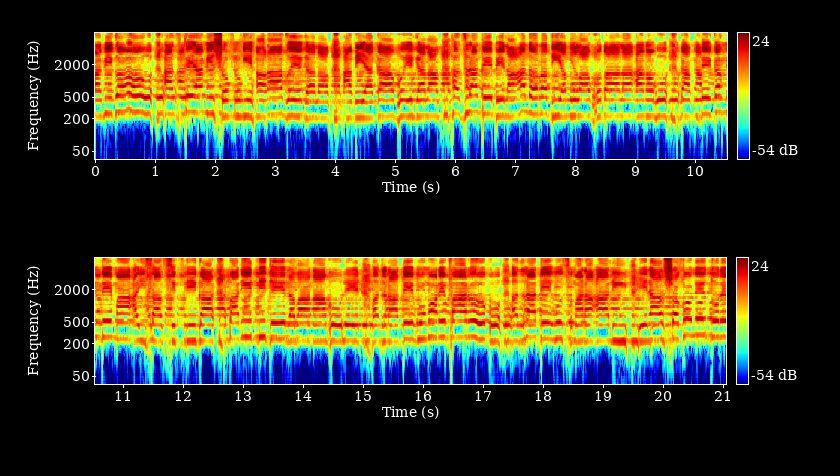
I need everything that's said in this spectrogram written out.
নবী গো, আজকে আমি সঙ্গী হারা হয়ে গেলাম, আমি একা হয়ে গেলাম। হযরতে বিলাল রাদিয়াল্লাহু তাআলা আনহু কাঁদতে কাঁদতে মা আয়েশা সিদ্দিকার বাড়ির দিকে রওনা হলেন। হযরতে উমর ফারুক, হযরতে উসমান আলী, এরা সকলে দৌড়ে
